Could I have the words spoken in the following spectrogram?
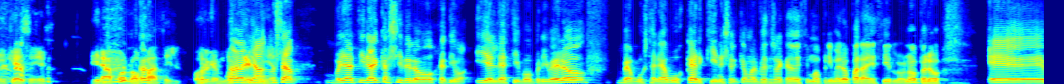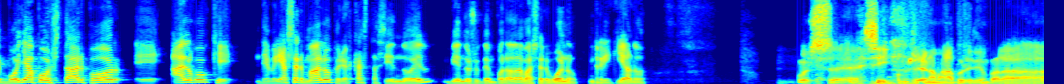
Ni que sí. Tira por lo fácil. Porque Claro, ya, o sea, voy a tirar casi de lo objetivo. Y el décimo primero, me gustaría buscar quién es el que más veces ha quedado décimo primero para decirlo, ¿no? Pero eh, voy a apostar por eh, algo que debería ser malo, pero es que hasta siendo él, viendo su temporada, va a ser bueno. Ricciardo. Pues eh, sí, no sería una mala posición para.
